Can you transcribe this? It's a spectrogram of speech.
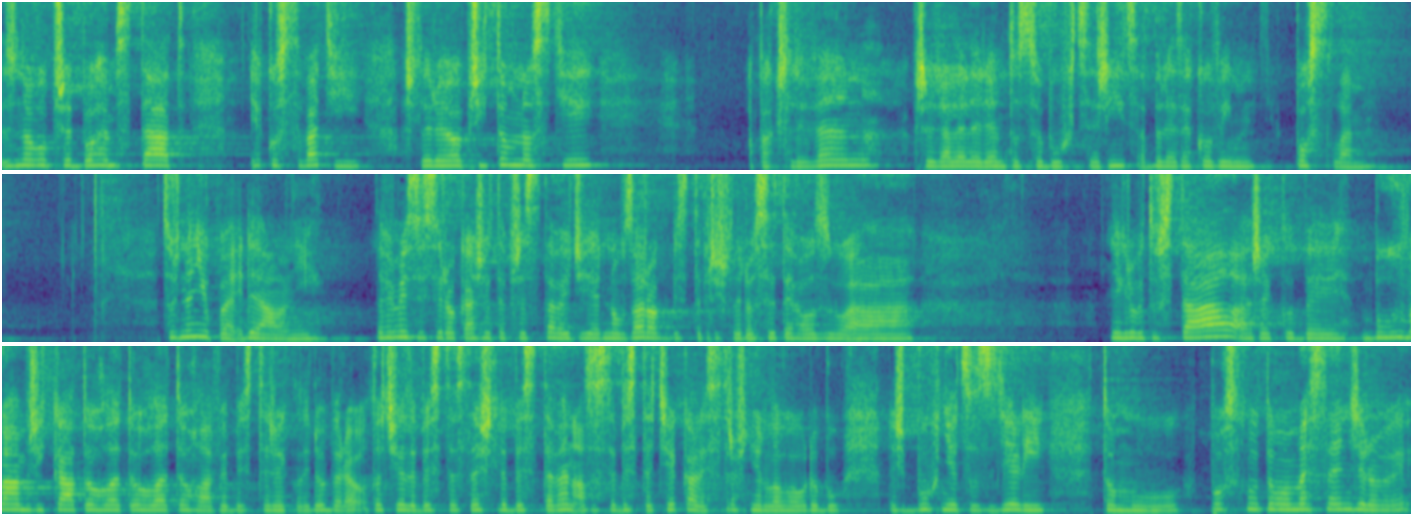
znovu před Bohem stát jako svatí. A šli do jeho přítomnosti a pak šli ven a předali lidem to, co Bůh chce říct a byli takovým poslem. Což není úplně ideální. Nevím, jestli si dokážete představit, že jednou za rok byste přišli do City Houseu a Někdo by tu stál a řekl by, Bůh vám říká tohle, tohle, tohle. Vy byste řekli, dobré, otočili byste se, šli byste ven a zase byste čekali strašně dlouhou dobu, než Bůh něco sdělí tomu poslu, tomu messengerovi.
